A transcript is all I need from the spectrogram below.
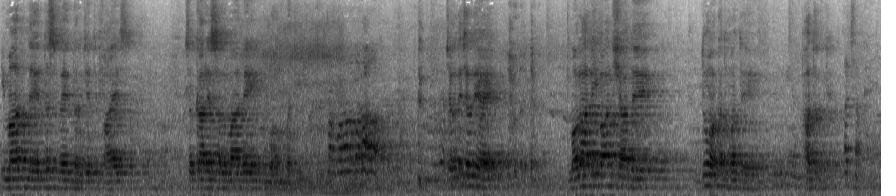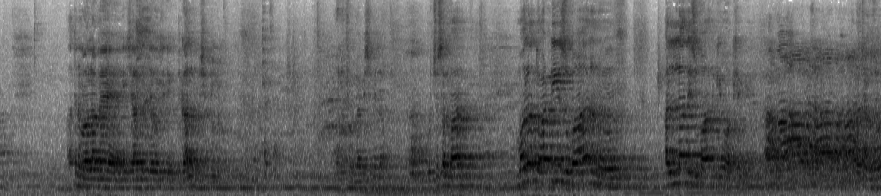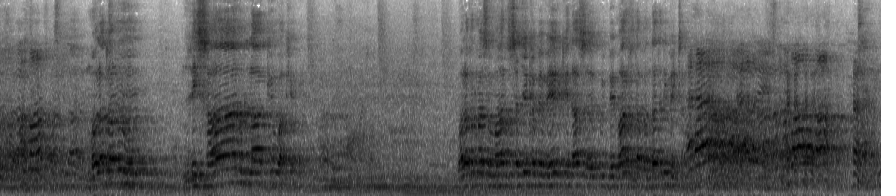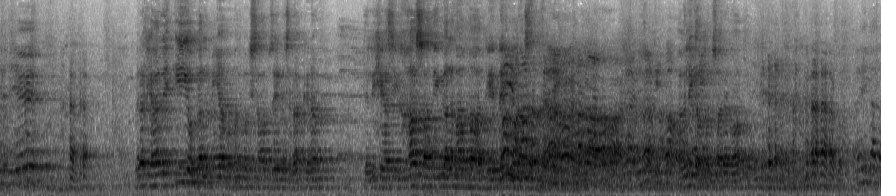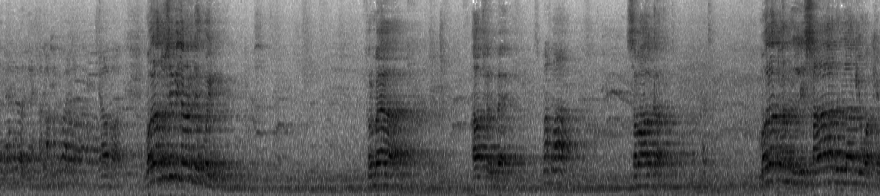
ایمان دے دسویں درجے تے فائز سرکار سلمان محمدی۔ چلتے چلتے آئے۔ مولا علی بادشاہ دے دو قدمہ تے ہاتھ رکھے۔ اچھا۔ اتن مولا میں اجازت دے ہوتی ایک گل پوچھنی اچھا۔ مولا فرمایا بسم اللہ۔ پوچھو سلمان مولا تہاڈی زبان نو اللہ دی زبان کیوں آکھے حضور۔ مولا تہانوں لسان اللہ کیوں آکھے گئے؟ مولا فرمایا سلمان سجے کھبے ویکھ کے دس، کوئی بے معرفت بندہ تو نہیں بیٹھا؟ میرا خیال ہے، ایو گل میاں محمد بخش صاحب ذہن وچ رکھ کے نا، تے لکھیا سی، خاصا دی گل عامہ اگے نہیں بنا سکتا۔ اگلی گل تو سارے نو مولا تسی بھی جان دے کوئی نہیں فرمایا آفر بے واہ واہ سوال کر مولا تو ان لسان اللہ کیوں آکھے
